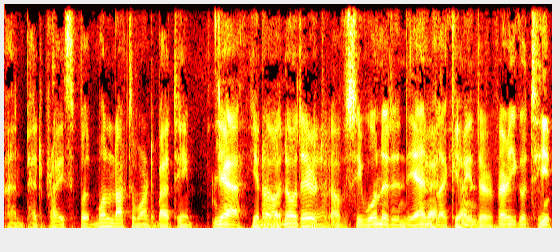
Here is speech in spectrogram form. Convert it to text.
and paid the price. But Mullinalaghta weren't a bad team. Yeah, You know, no, no, they obviously won it in the end. Yeah, like, I mean, they're a very good team.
